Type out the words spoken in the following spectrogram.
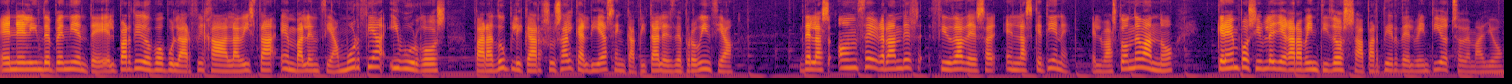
En el Independiente, el Partido Popular fija la vista en Valencia, Murcia y Burgos para duplicar sus alcaldías en capitales de provincia. De las 11 grandes ciudades en las que tiene el bastón de mando, creen posible llegar a 22 a partir del 28 de mayo.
